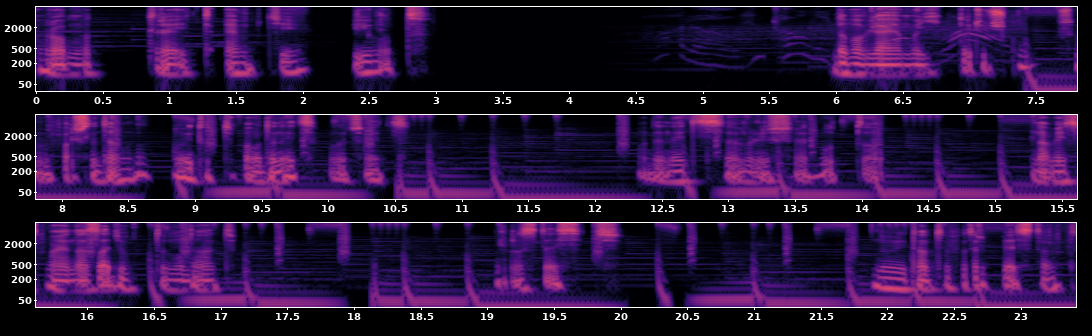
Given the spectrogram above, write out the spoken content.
Робимо trade empty pivot. Додаємо її точечку, щоб ми бачили, де вона. Ну і тут, типу, одиниця, виходить. Одиниця вирішує, будто навіть має назаді тому дати. Мінус 10. Ну і там типу 35 ставити.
